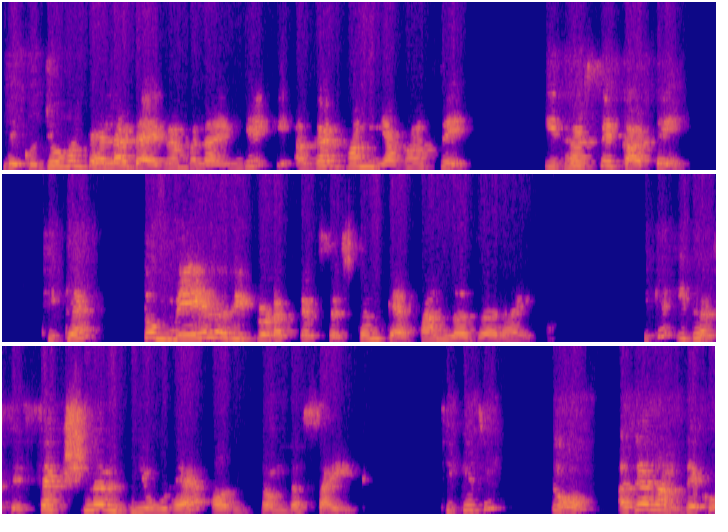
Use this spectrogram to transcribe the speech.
देखो, जो हम पहला डायग्राम बनाएँगे कि अगर हम यहाँ से इधर से काटें, ठीक है तो मेल रिप्रोडक्टिव सिस्टम कैसा नज़र आएगा? ठीक है, इधर से सेक्शनल व्यू है ऑन फ्रॉम द साइड ठीक है जी? तो अगर हम, देखो,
